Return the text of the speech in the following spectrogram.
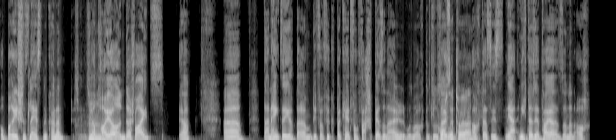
Operations leisten können. Die sind sehr mhm. teuer in der Schweiz. Ja. Äh, dann hängt es auch daran die Verfügbarkeit vom Fachpersonal, muss man auch dazu sagen. Auch sehr teuer. Auch das ist, ja, nicht nur sehr teuer, sondern auch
